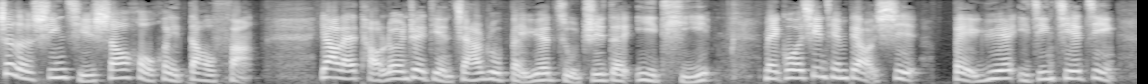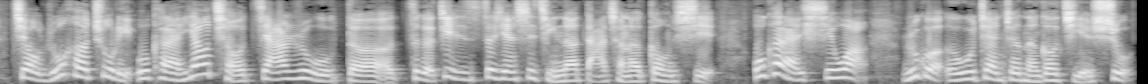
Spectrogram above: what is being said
这个星期稍后会到访，要来讨论瑞典加入北约组织的议题。美国先前表示，北约已经接近就如何处理乌克兰要求加入的这个这这件事情呢，达成了共识。乌克兰希望，如果俄乌战争能够结束，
